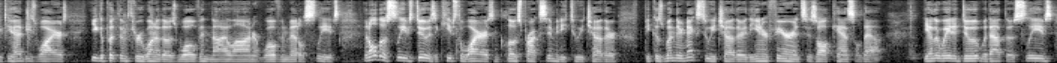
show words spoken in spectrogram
if you had these wires, you could put them through one of those woven nylon or woven metal sleeves. And all those sleeves do is it keeps the wires in close proximity to each other because when they're next to each other, the interference is all canceled out. The other way to do it without those sleeves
